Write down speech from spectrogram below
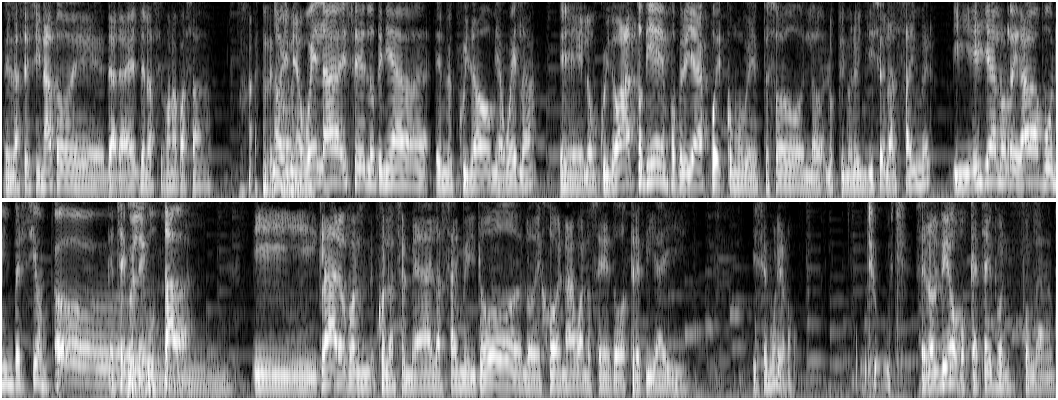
el asesinato de, de Arael de la semana pasada. No, y mi abuela, ese lo tenía en el cuidado mi abuela. Eh, lo cuidó harto tiempo, pero ya después como que empezó lo- los primeros indicios del Alzheimer. Y ella lo regaba por inversión. Oh. ¿Cachai? Pues le gustaba. Y claro, con, con la enfermedad del Alzheimer y todo, lo dejó en agua, no sé, dos, tres días y, y se murió, ¿no? Chucha. Se lo olvidó, pues, ¿cachai? Por, por la, un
